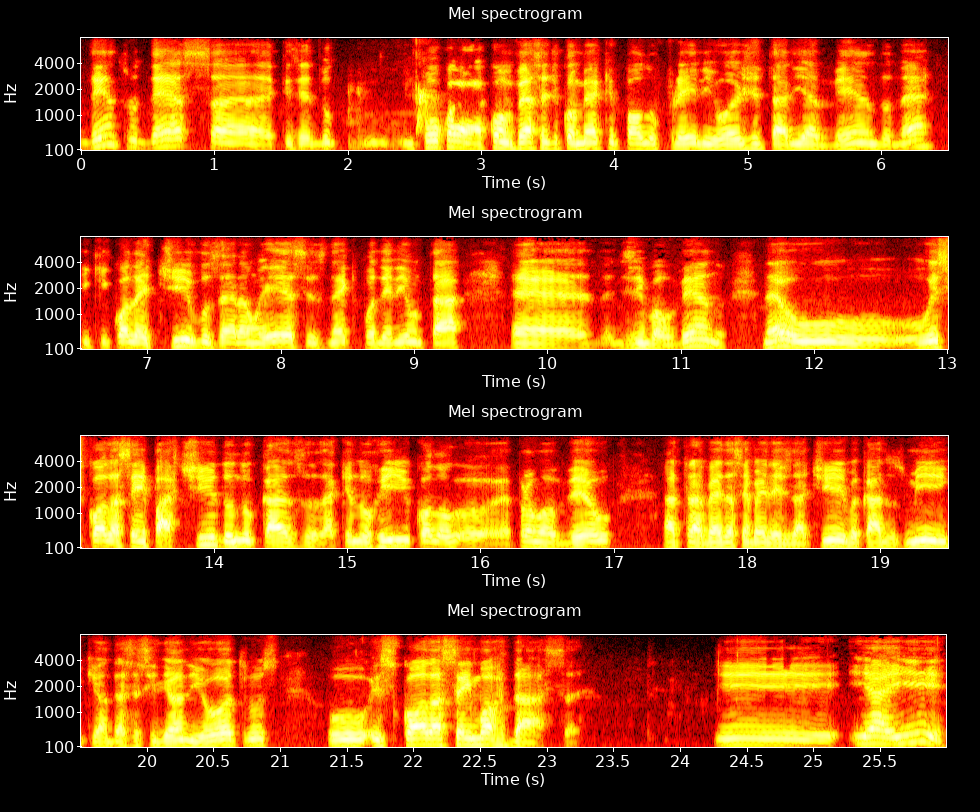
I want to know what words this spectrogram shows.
dentro dessa, quer dizer, do, um pouco a conversa de como é que Paulo Freire hoje estaria vendo, né, e que coletivos eram esses, né, que poderiam estar é, desenvolvendo, né, o, o Escola Sem Partido, no caso aqui no Rio, promoveu promoveu, através da Assembleia Legislativa, Carlos Mink, André Ceciliano e outros, o Escola Sem Mordaça. E, e aí,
